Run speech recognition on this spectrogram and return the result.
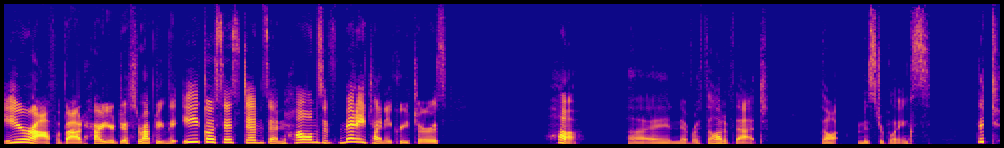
ear off about how you're disrupting the ecosystems and homes of many tiny creatures. Huh, I never thought of that, thought Mr. Blinks. The two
